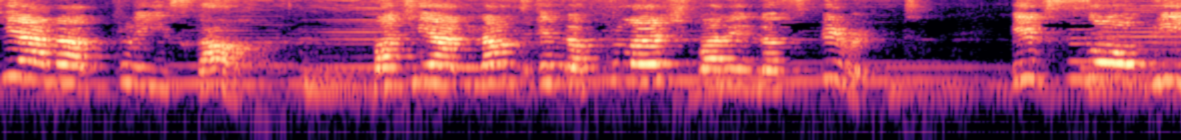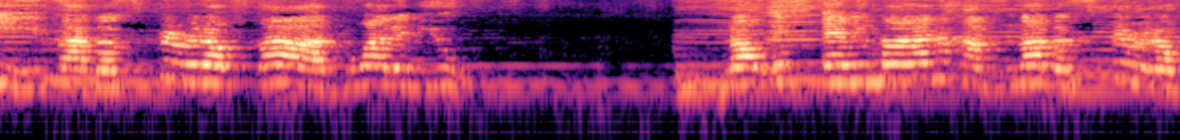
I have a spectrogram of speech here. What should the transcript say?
cannot please God. But ye are not in the flesh, but in the spirit. If so be that the Spirit of God dwell in you. Now if any man have not the Spirit of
